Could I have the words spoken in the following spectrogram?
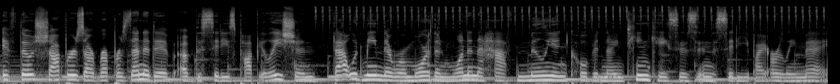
If those shoppers are representative of the city's population, that would mean there were more than 1.5 million COVID 19 cases in the city by early May.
